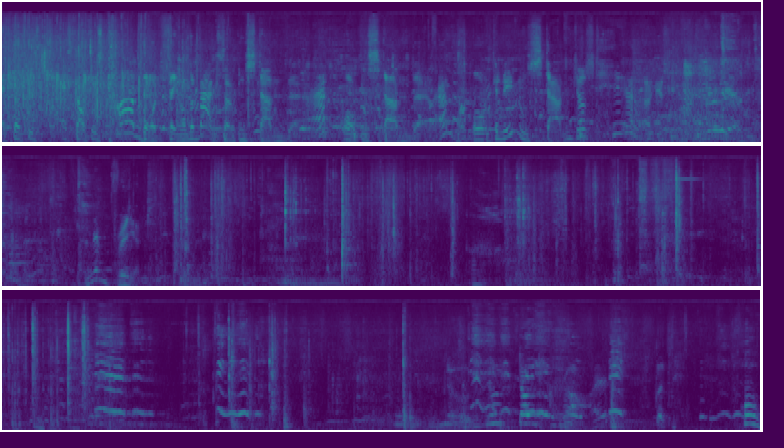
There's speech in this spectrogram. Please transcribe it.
It's got this, it's got this cardboard thing on the back so it can stand there, or it can stand there, or can even stand just here. Brilliant. Isn't it brilliant? Oh,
